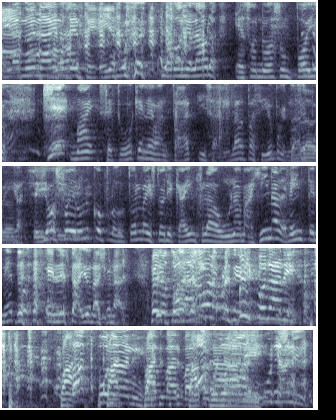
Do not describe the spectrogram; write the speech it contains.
Ella no es nada inocente. Ella, yo, yo, Doña Laura, eso no es un pollo. ¿Qué? Mae, se tuvo que levantar y salir al pasillo porque no se podía. sí, yo sí, soy sí. el único productor en la historia que ha inflado una vagina de 20 metros en el Estadio Nacional. Pero todo- Doña Laura, presidente. Punani. Fat, Punani. fat, Fat, fat, fat, fat punani. Punani.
